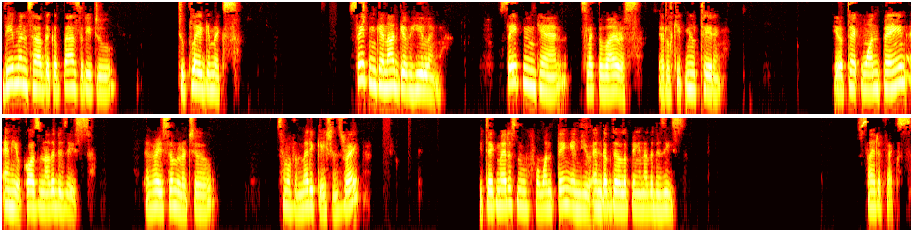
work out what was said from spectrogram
Demons have the capacity to, to play gimmicks. Satan cannot give healing. Satan can, it's like the virus. It'll keep mutating. He'll take one pain and he'll cause another disease. They're very similar to some of the medications, right? You take medicine for one thing and you end up developing another disease. Side effects.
